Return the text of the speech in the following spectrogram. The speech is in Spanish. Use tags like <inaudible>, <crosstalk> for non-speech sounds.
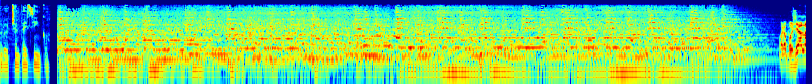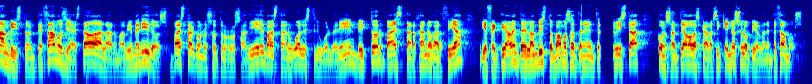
85 Bueno, pues ya lo han visto. Empezamos ya. Estado de alarma. Bienvenidos. Va a estar con nosotros Rosa Diez, va a estar Wall Street Wolverine, Víctor, va a estar Jano García y efectivamente, lo han visto. Vamos a tener entrevista con Santiago Abascal, así que no se lo pierdan. Empezamos.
